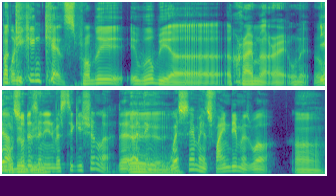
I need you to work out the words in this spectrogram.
But what he- kicking cats probably it will be a a crime, lah, right? It? yeah, so there's be? an investigation, lah. That Yeah, I think yeah. West Ham has fined him as well. Ah,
